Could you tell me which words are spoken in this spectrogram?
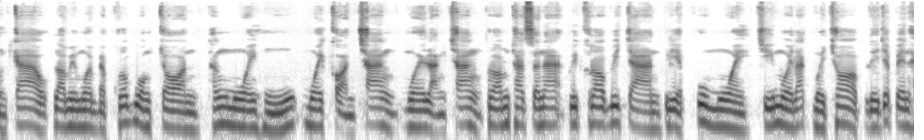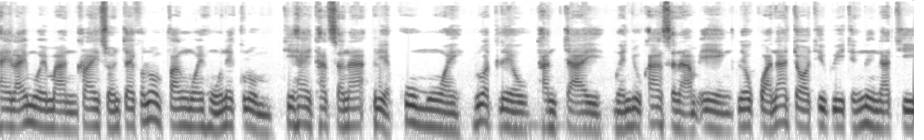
7709เรามีมวยแบบครบวงจร ทั้งมวยหู มวยก่อนช่าง มวยหลังช่าง พร้อมทัศนะวิเคราะห์วิจารณ์เปรียบคู่มวย ชี้มวยรักมวยชอบ หรือจะเป็นไฮไลท์มวยมัน ใครสนใจก็ร่วมฟังมวยหูในกลุ่ม ที่ให้ทัศนะเปรียบคู่มวย รวดเร็ว ทันใจ เหมือนอยู่ข้างสนามเอง เร็วกว่าหน้าจอทีวีถึง 1 นาที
